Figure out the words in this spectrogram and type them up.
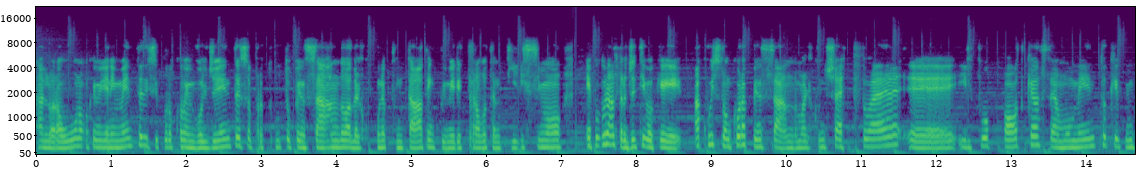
Allora, uno che mi viene in mente è di sicuro coinvolgente, soprattutto pensando ad alcune puntate in cui mi ritrovo tantissimo. E poi un altro aggettivo che, a cui sto ancora pensando, ma il concetto è eh, il tuo podcast è un momento che mi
